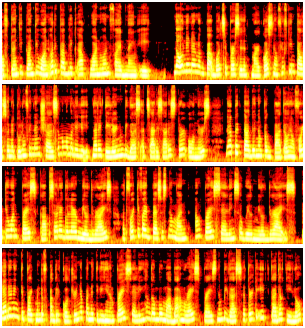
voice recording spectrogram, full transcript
of 2021 o Republic Act 11598. Nauna nang nagpaabot si President Marcos ng 15,000 na tulong pinansyal sa mga maliliit na retailer ng bigas at sari-sari store owners na apektado ng pagpataw ng 41 price cap sa regular milled rice at 45 pesos naman ang price selling sa wheel milled rice. Plano ng Department of Agriculture na panatilihin ang price selling hanggang bumaba ang rice price ng bigas sa 38 kada kilo.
